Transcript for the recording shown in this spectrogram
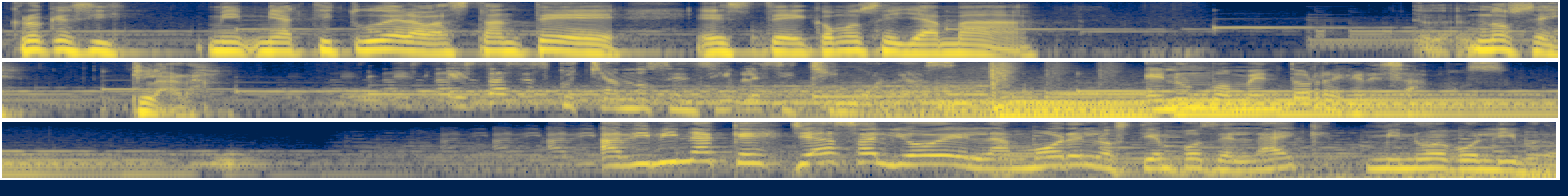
creo que sí. Mi, actitud era bastante, este, ¿cómo se llama? No sé, clara. Estás escuchando Sensibles y Chingonas. En un momento regresamos. Adivina qué, ya salió El amor en los tiempos de like, mi nuevo libro.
